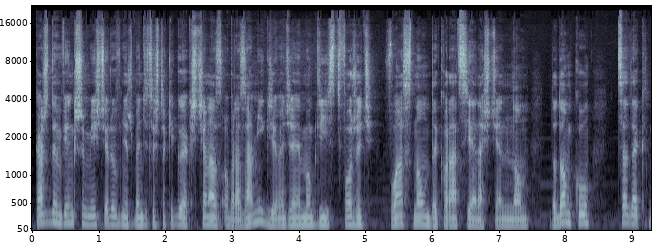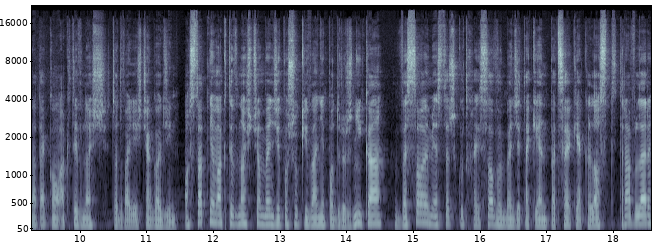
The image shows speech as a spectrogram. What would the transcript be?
W każdym większym mieście również będzie coś takiego jak ściana z obrazami, gdzie będziemy mogli stworzyć własną dekorację naścienną do domku. Cedek na taką aktywność to 20 godzin. Ostatnią aktywnością będzie poszukiwanie podróżnika. W wesołym miasteczku tchajsowym będzie taki NPC jak Lost Traveler.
